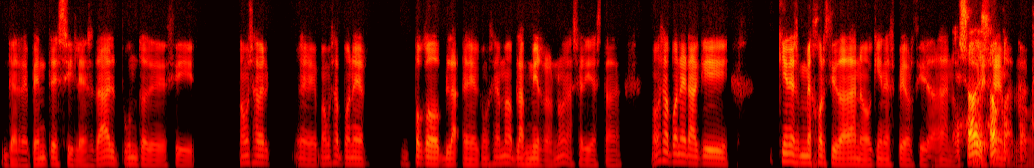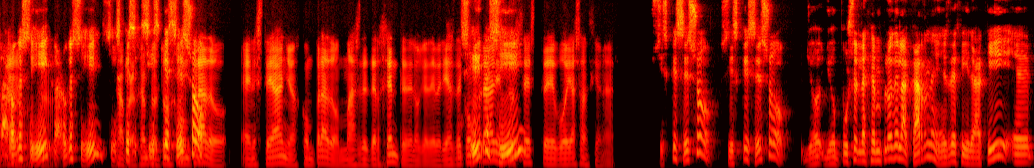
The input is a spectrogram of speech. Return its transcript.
de repente si les da el punto de decir, vamos a ver, eh, vamos a poner un poco, eh, ¿cómo se llama? Black Mirror, ¿no? La serie esta. Vamos a poner aquí quién es mejor ciudadano o quién es peor ciudadano. eso, eso, ejemplo, claro, claro que o sí, claro que sí. Si es que, por si ejemplo, es, tú que has es eso. comprado, en este año has comprado más detergente de lo que deberías de comprar, sí. entonces te voy a sancionar. Si es que es eso, si es que es eso. Yo, yo puse el ejemplo de la carne, es decir, aquí eh,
